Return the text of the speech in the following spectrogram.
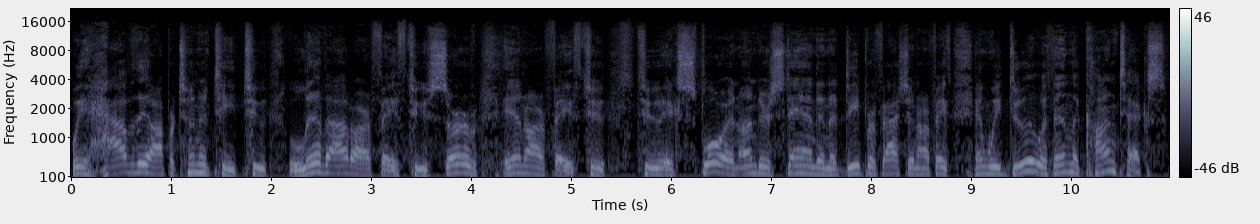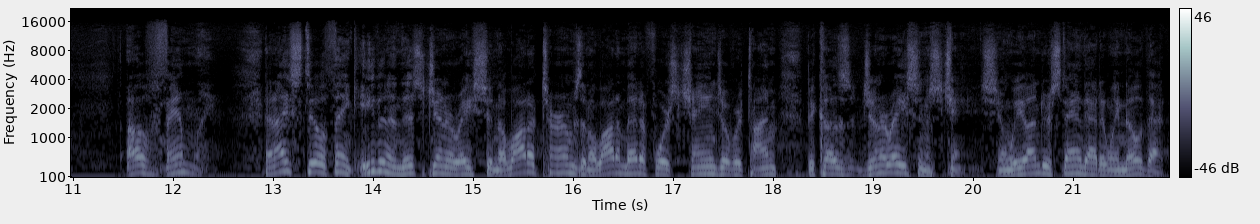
we have the opportunity to live out our faith, to serve in our faith, to, to explore and understand in a deeper fashion our faith. And we do it within the context of family. And I still think, even in this generation, a lot of terms and a lot of metaphors change over time because generations change. And we understand that and we know that.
